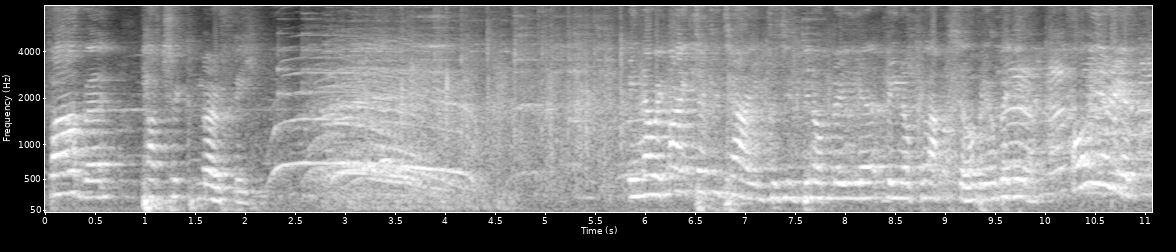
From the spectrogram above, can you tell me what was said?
Father Patrick Murphy. Know, it might take a time because he's been on the uh, Vino Collapso, but he'll be here. Oh, here he is.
